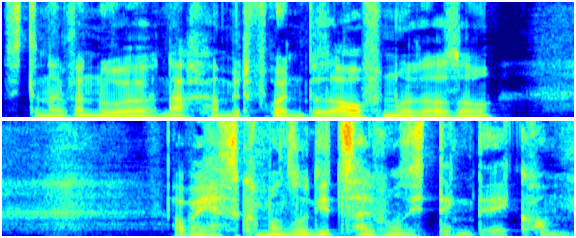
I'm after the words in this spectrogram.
Sich dann einfach nur nachher mit Freunden besaufen oder so. Aber jetzt kommt man so in die Zeit, wo man sich denkt, ey, komm.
